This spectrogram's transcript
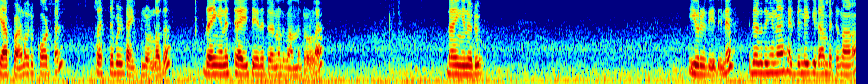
ക്യാപ്പാണ്. ഒരു കോട്ടൺ സ്ട്രെച്ചബിൾ ടൈപ്പിലുള്ളത് ഇതാ ഇങ്ങനെ ടൈ ചെയ്തിട്ടാണ് ഇത് വന്നിട്ടുള്ളത്. ഇതാ ഇങ്ങനെ ഒരു ഈ ഒരു രീതിയിൽ. ഇതെടുത്ത് ഇങ്ങനെ ഹെഡിലേക്ക് ഇടാൻ പറ്റുന്നതാണ്.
